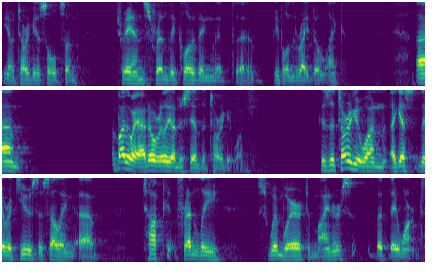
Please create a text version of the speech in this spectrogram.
you know, Target has sold some trans friendly clothing that uh, people on the right don't like. Um, and by the way, I don't really understand the Target one. Because the Target one, I guess they were accused of selling uh, tuck friendly swimwear to minors, but they weren't.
